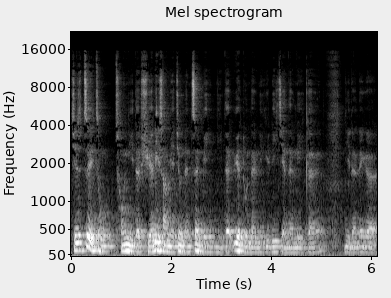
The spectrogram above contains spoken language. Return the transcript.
其实这种从你的学历上面就能证明你的阅读能力、理解能力跟你的那个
